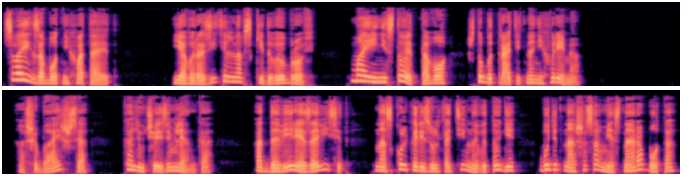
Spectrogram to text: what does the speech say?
Своих забот не хватает. Я выразительно вскидываю бровь. Мои не стоят того, чтобы тратить на них время. Ошибаешься, колючая землянка? От доверия зависит, насколько результативной в итоге будет наша совместная работа.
